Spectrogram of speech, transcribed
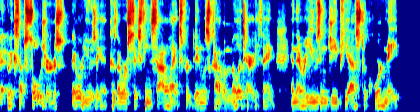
except soldiers, they were using it because there were 16 satellites for it was kind of a military thing, and they were using GPS to coordinate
